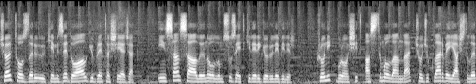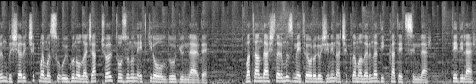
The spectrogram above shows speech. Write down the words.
Çöl tozları ülkemize doğal gübre taşıyacak. İnsan sağlığına olumsuz etkileri görülebilir. Kronik bronşit, astımı olanlar, çocuklar ve yaşlıların dışarı çıkmaması uygun olacak çöl tozunun etkili olduğu günlerde. Vatandaşlarımız meteorolojinin açıklamalarına dikkat etsinler. Dediler.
